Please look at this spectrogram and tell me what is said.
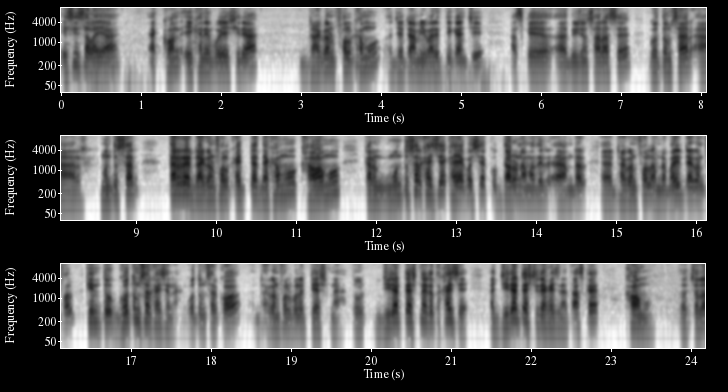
এসি চালাইয়া, এখন এইখানে বইয়েছিরা ড্রাগন ফল খামু, যেটা আমি বাড়ির থেকে আনছি। আজকে দুইজন স্যার আছে। গৌতম স্যার আর মন্তু স্যার। তার ড্রাগন ফল কাইটটা দেখামু, খাওয়ামু। কারণ মন্তু স্যার খাইছে, খাইয়া কইছে, খুব দারুণ আমাদের আমরা ড্রাগন ফল, আমরা বাড়ির ড্রাগন ফল। কিন্তু গৌতম স্যার খাইছে না। গৌতম স্যার ক, ড্রাগন ফল বলে টেস্ট না। তো জিরা টেস্ট না, এটা তো খাইছে। আর জিরা টেস্ট এটা খাইছে না। তো আজকে খাওয়ামু। তো চলো,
